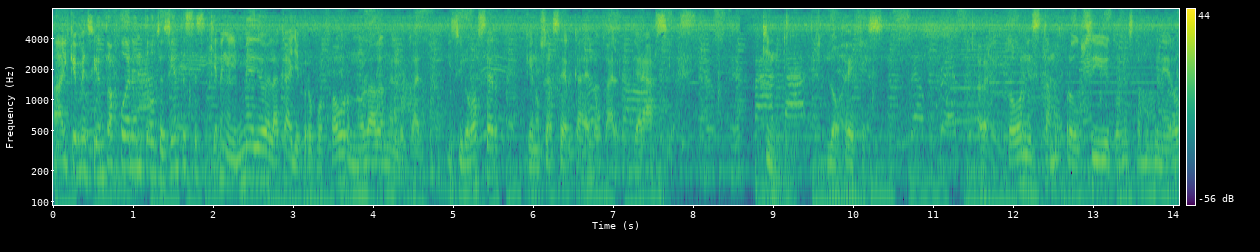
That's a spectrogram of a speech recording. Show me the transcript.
ay, que me siento afuera, entonces siéntese siquiera en el medio de la calle, pero por favor no lo hagan en el local. Y si lo va a hacer, que no sea cerca del local. Gracias. Quinto, los jefes. A ver, todos necesitamos producir, todos necesitamos dinero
